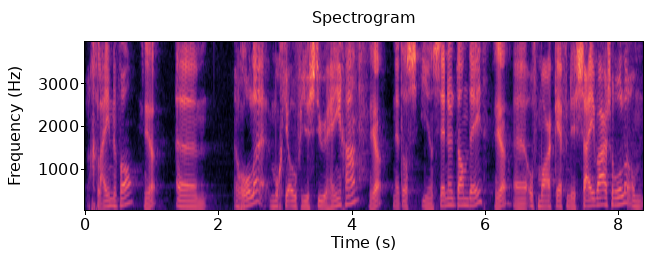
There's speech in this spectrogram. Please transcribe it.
Glijdende val. Ja, Ehm, rollen, mocht je over je stuur heen gaan. ja, Net als Ian Stannard dan deed. ja, Eh, of Mark Cavendish zijwaarts rollen... om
